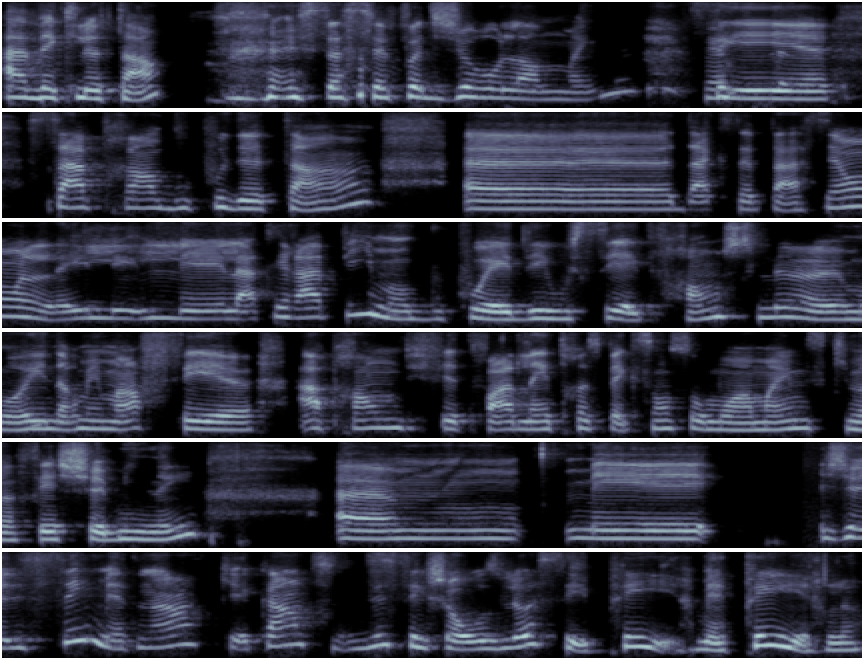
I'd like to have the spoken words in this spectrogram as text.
avec le temps. ça se fait pas du jour au lendemain. C'est, euh, ça prend beaucoup de temps euh, d'acceptation. la thérapie m'a beaucoup aidé aussi à être franche. Là, m'a énormément fait apprendre puis fait faire de l'introspection sur moi-même, ce qui m'a fait cheminer. mais je le sais maintenant que quand tu dis ces choses-là, c'est pire, mais pire, là.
